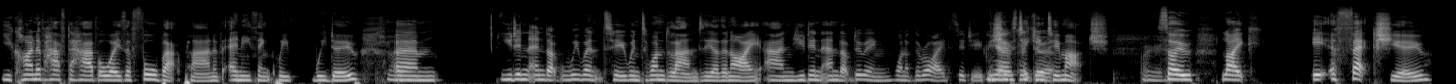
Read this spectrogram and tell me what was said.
You kind of have to have always a fallback plan of anything we we do. Um, you didn't end up. We went to Winter Wonderland the other night, and you didn't end up doing one of the rides, did you? Because Yeah, she was couldn't do ticking it. too much. So, like, it affects you.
